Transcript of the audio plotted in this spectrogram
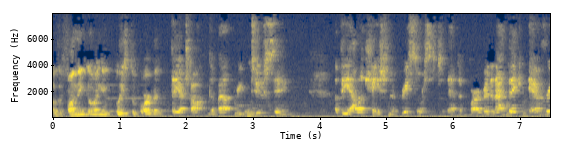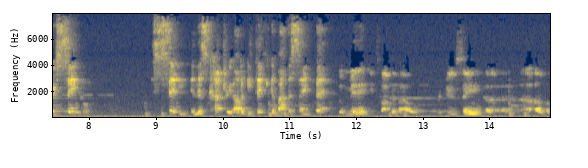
of the funding going in the police department. They are talking about reducing the allocation of resources to that department, and I think every single city in this country ought to be thinking about the same thing. The minute you talk about reducing uh, a, a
